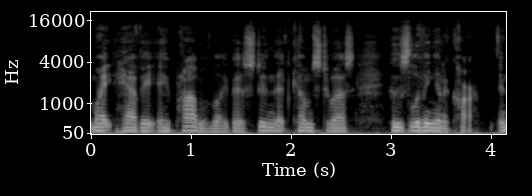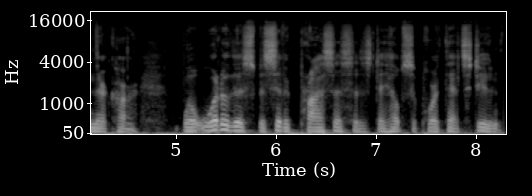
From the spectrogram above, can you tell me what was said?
might have a, a problem, like a student that comes to us who's living in a car in their car well, what are the specific processes to help support that student?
